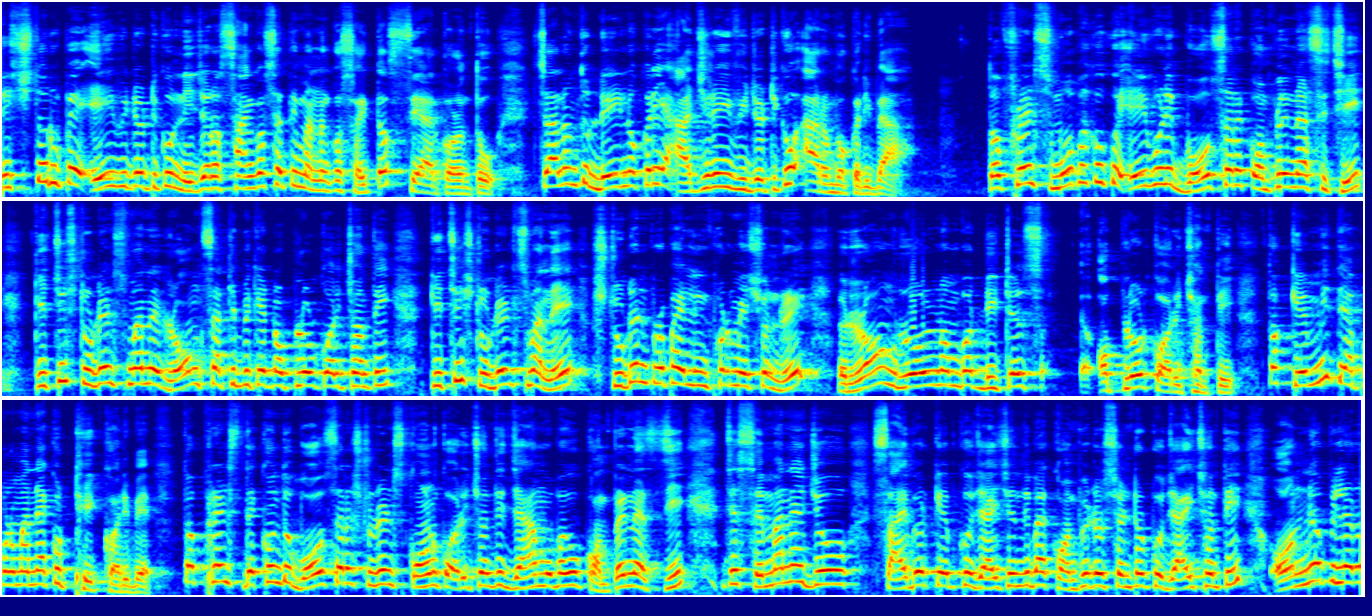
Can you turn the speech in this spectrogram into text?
ନିଶ୍ଚିତ ରୂପେ ଏହି ଭିଡ଼ିଓଟିକୁ ନିଜର ସାଙ୍ଗସାଥିମାନଙ୍କ ସହିତ ସେୟାର କରନ୍ତୁ ଚାଲନ୍ତୁ ଡେରି ନକରି ଆଜିର ଏହି ଭିଡ଼ିଓଟିକୁ ଆରମ୍ଭ କରିବା তো ফ্রেন্ডস ମୋ ପାଖକୁ ଏଇଭଳି ବହୁତ ସାରା କମ୍ପ୍ଲେନ୍ ଆସିଛି କିଛି ଷ୍ଟୁଡେଣ୍ଟସ୍ ମାନେ ରଙ୍ଗ ସାର୍ଟିଫିକେଟ୍ ଅପଲୋଡ଼ କରିଛନ୍ତି କିଛି ଷ୍ଟୁଡେଣ୍ଟସ୍ ମାନେ ଷ୍ଟୁଡେଣ୍ଟ ପ୍ରୋଫାଇଲ୍ ଇନଫର୍ମେସନ୍ରେ ରଙ୍ଗ ରୋଲ୍ ନମ୍ବର details upload କରିଛନ୍ତି ତ କେମିତି ଆପଣମାନେ ୟାକୁ ଠିକ୍ କରିବେ? ତ ଫ୍ରେଣ୍ଡସ୍ ଦେଖନ୍ତୁ ବହୁତ ସାରା ଷ୍ଟୁଡେଣ୍ଟସ୍ କ'ଣ କରିଛନ୍ତି ଯାହା ମୋ ପାଖକୁ କମ୍ପ୍ଲେନ୍ ଆସିଛି ଯେ ସେମାନେ ଯେଉଁ ସାଇବର କେବ୍କୁ ଯାଇଛନ୍ତି ବା କମ୍ପ୍ୟୁଟର ସେଣ୍ଟରକୁ ଯାଇଛନ୍ତି ଅନ୍ୟ ପିଲାର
